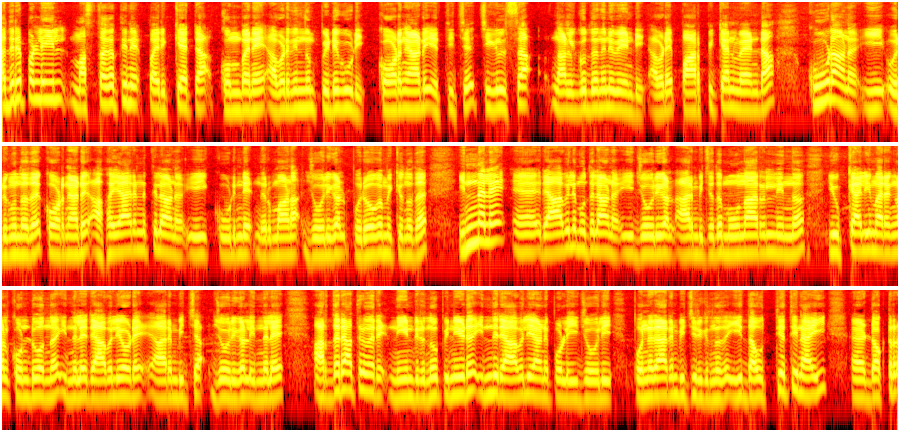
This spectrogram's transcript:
അതിരപ്പള്ളിയിൽ മസ്തകത്തിന് പരിക്കേറ്റ കൊമ്പനെ അവിടെ നിന്നും പിടികൂടി കോടനാട് എത്തിച്ച് ചികിത്സ നൽകുന്നതിന് വേണ്ടി അവിടെ പാർപ്പിക്കാൻ വേണ്ട കൂടാണ് ഈ ഒരുങ്ങുന്നത്. കോടനാട് അഭയാരണ്യത്തിലാണ് ഈ കൂടിന്റെ നിർമ്മാണ ജോലികൾ പുരോഗമിക്കുന്നത്. ഇന്നലെ രാവിലെ മുതലാണ് ഈ ജോലികൾ ആരംഭിച്ചത്. മൂന്നാറിൽ നിന്ന് യുക്കാലി മരങ്ങൾ കൊണ്ടുവന്ന് ഇന്നലെ രാവിലെയോടെ ആരംഭിച്ച ജോലികൾ ഇന്നലെ അർദ്ധരാത്രി വരെ നീണ്ടിരുന്നു. പിന്നീട് ഇന്ന് രാവിലെയാണ് ഇപ്പോൾ ഈ ജോലി പുനരാരംഭിച്ചിരിക്കുന്നത്. ഈ ദൗത്യത്തിനായി ഡോക്ടർ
